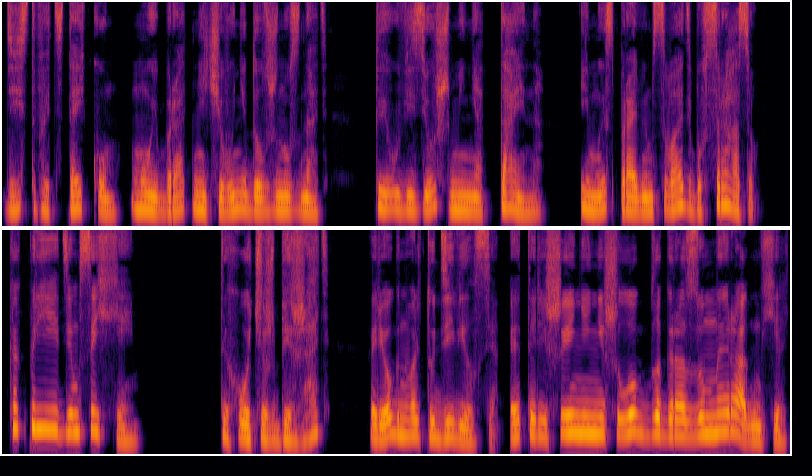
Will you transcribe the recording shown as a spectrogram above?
действовать тайком, мой брат ничего не должен узнать. Ты увезешь меня тайно, и мы справим свадьбу сразу, как приедем в Сейхейм. Ты хочешь бежать? Рёгнвальд удивился. Это решение не шло к благоразумной Рагнхельд.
